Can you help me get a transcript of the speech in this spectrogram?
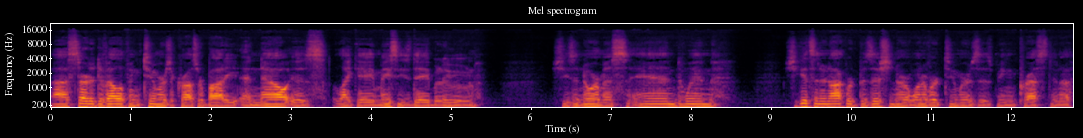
uh, started developing tumors across her body and now is like a Macy's Day balloon. She's enormous, and when she gets in an awkward position or one of her tumors is being pressed in a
